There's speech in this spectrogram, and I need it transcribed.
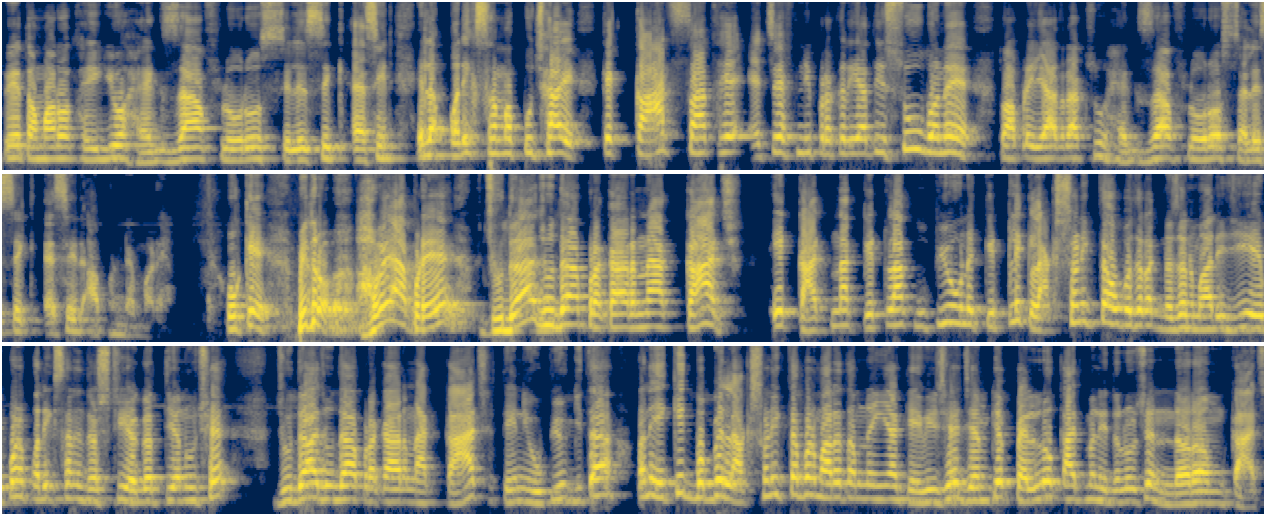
તો એ તમારો થઈ ગયો હેક્ઝા ફ્લોરોસિલિસિક એસિડ એટલે પરીક્ષામાં પૂછાય કે કાચ સાથે એચએફની પ્રક્રિયાથી શું બને? તો આપણે યાદ રાખશું હેક્ઝાફ્લોરોસેલિસિક એસિડ આપણને મળે. ઓકે, મિત્રો, હવે આપણે જુદા જુદા પ્રકારના કાચ, એ કાચના કેટલાક ઉપયોગ અને કેટલીક લાક્ષણિકતાઓ પર જરાક નજર મારી જઈએ, એ પણ પરીક્ષાની દ્રષ્ટિએ અગત્યનું છે. જુદા જુદા પ્રકારના કાચ, તેની ઉપયોગિતા અને એક એક બબ્બે લાક્ષણિકતા પણ મારે તમને અહીંયા કહેવી છે. જેમ કે પહેલો કાચ મેં લીધેલો છે નરમ કાચ.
